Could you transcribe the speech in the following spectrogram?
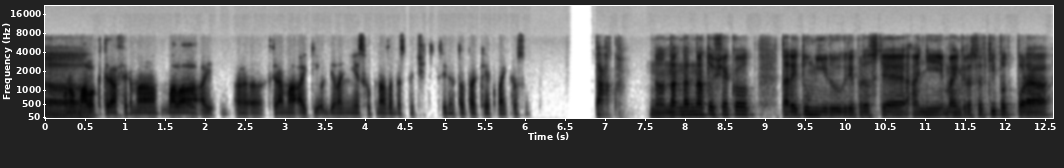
Uh, ono málo která firma, malá, uh, která má IT oddělení, je schopná zabezpečit ty data tak, jak Microsoft. Tak, no, na, na, na tož jako tady tu míru, kdy prostě ani Microsoftí podpora,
